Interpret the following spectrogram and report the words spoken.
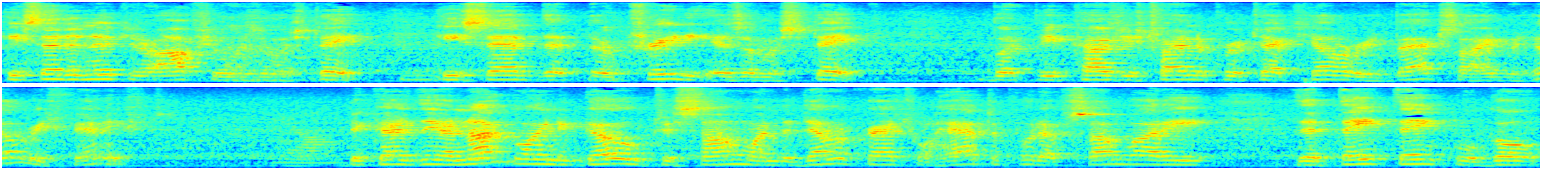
He said the nuclear option was a mistake. He said that the treaty is a mistake. But because he's trying to protect Hillary's backside, but Hillary's finished Yeah. because they are not going to go to someone, the Democrats will have to put up somebody that they think will go,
